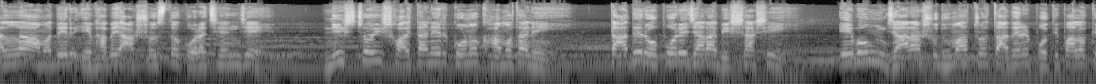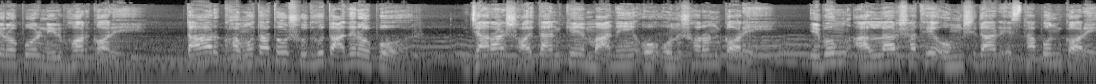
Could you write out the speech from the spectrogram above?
আল্লাহ আমাদের এভাবে আশ্বস্ত করেছেন যে, নিশ্চয়ই শয়তানের কোনো ক্ষমতা নেই, তাদের ওপরে যারা বিশ্বাসী, এবং যারা শুধুমাত্র তাদের প্রতিপালকের ওপর নির্ভর করে, তার ক্ষমতা তো শুধু তাদের ওপর, যারা শয়তানকে মানে ও অনুসরণ করে। এবং আল্লাহর সাথে অংশীদার স্থাপন করে।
